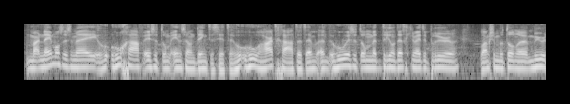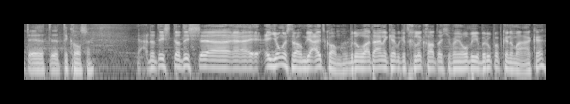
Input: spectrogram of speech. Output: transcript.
Maar neem ons eens mee, hoe, hoe gaaf is het om in zo'n ding te zitten? Hoe, hoe hard gaat het? En, en hoe is het om met 330 km per uur langs een betonnen muur te, te, te crossen? Ja, dat is, dat is eh, eh, een jongensdroom die uitkwam. Ik bedoel, uiteindelijk heb ik het geluk gehad dat je van je hobby je beroep hebt kunnen maken.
